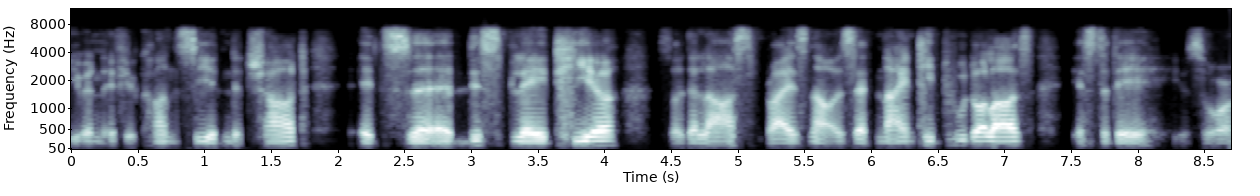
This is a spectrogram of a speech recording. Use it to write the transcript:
even if you can't see it in the chart, it's uh, displayed here. So the last price now is at $92. Yesterday you saw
